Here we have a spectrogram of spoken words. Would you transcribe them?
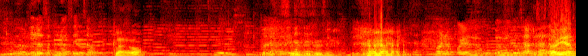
¿Y los, lo has hecho? Claro. Sí, sí, sí, sí. Bueno, pues, ¿Está bien?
